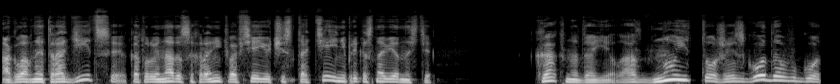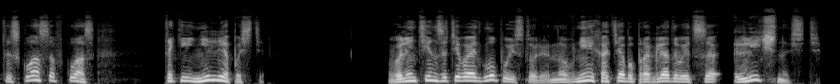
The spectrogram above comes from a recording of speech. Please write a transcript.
а главное традиция, которую надо сохранить во всей ее чистоте и неприкосновенности — как надоело! Одно и то же, из года в год, из класса в класс. Такие нелепости. Валентин затевает глупую историю, но в ней хотя бы проглядывается личность,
